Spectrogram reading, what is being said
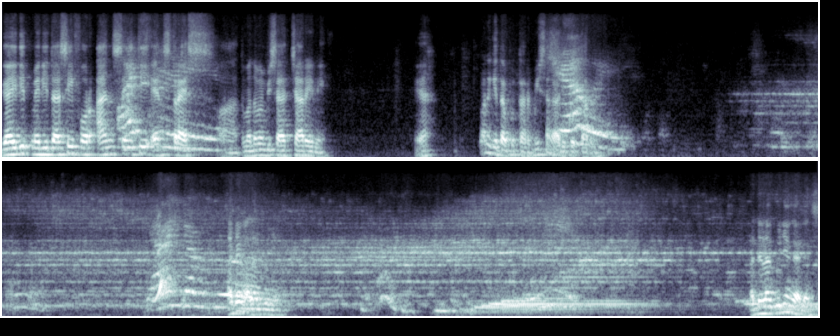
guided meditasi for anxiety and stress. Nah, teman-teman bisa cari nih. Ya. Mana kita putar? Bisa nggak diputar? Ada nggak lagunya? Ada lagunya nggak guys?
